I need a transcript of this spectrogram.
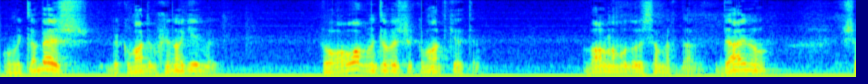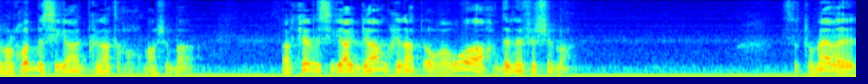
הוא מתלבש בקומת בחינה ג', ואור הרוח מתלבש בקומת כתר. עברנו לעמוד לס"ד. דהיינו, שמלכות משיגה את בחינת החוכמה שבה, ועל כן משיגה גם בחינת אור הרוח דנפש שבה. זאת אומרת,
